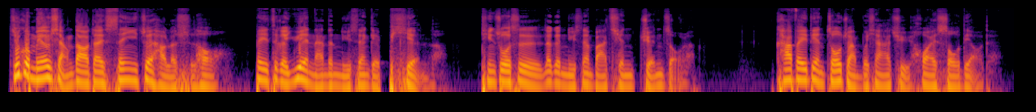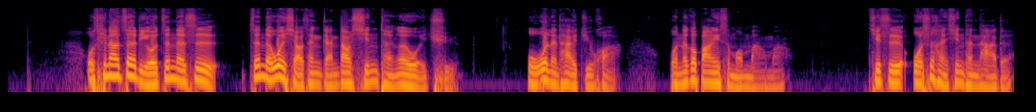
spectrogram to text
结果没有想到，在生意最好的时候被这个越南的女生给骗了。听说是那个女生把钱卷走了，咖啡店周转不下去，后来收掉的。我听到这里，我真的是真的为小陈感到心疼而委屈。我问了他一句话：“我能够帮你什么忙吗？”其实我是很心疼他的。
